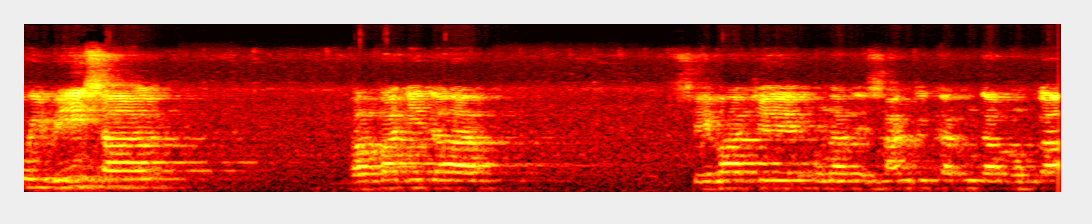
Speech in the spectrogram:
ਕੋਈ 20 ਸਾਲ ਬਾਬਾ ਜੀ ਦਾ ਸੇਵਾ 'ਚ ਉਹਨਾਂ ਦੇ ਸਾਂਝੀ ਕਰਨ ਦਾ ਮੌਕਾ,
